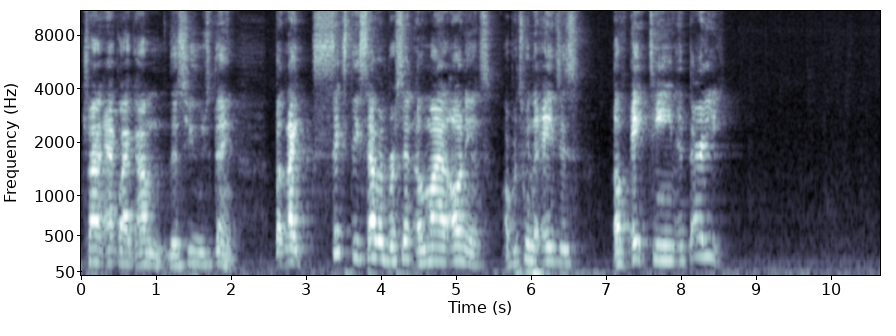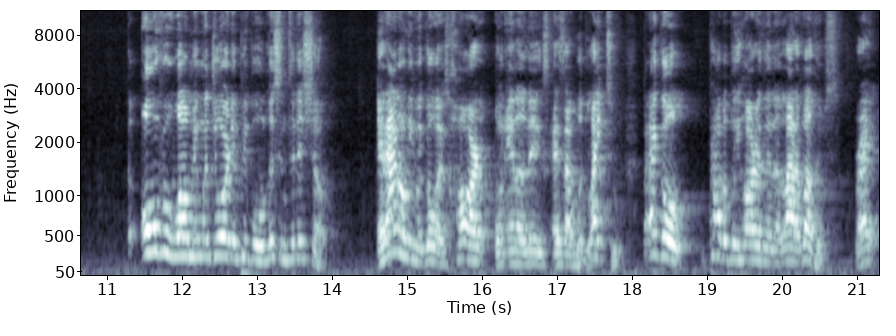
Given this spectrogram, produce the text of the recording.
trying to act like I'm this huge thing, but like 67% of my audience are between the ages of 18 and 30. The overwhelming majority of people who listen to this show and I don't even go as hard on analytics as I would like to, but I go probably harder than a lot of others, right?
